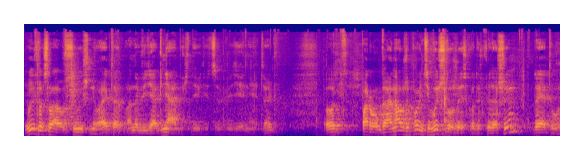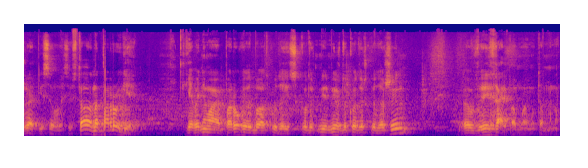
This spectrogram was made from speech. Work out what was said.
вышла слава Всевышнего, а это она в виде огня обычно видится в видении, так? От порога, она уже, помните, вышла уже из Кодыш Кадашим, до этого уже описывалась, и встала на пороге. Я понимаю, порог это был откуда? Из Кодыш, между Кодыш Кадашим в Рейхаль, по-моему, там у нас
